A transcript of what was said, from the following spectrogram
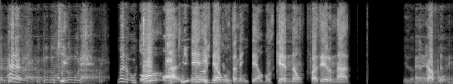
mudar? Cara, buraco, tudo roda que- no buraco. Mano, o que. Ou, ah, o que e tem, e tem alguns também. Tem alguns que é não fazer nada. Exatamente. É, Acabou. também.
